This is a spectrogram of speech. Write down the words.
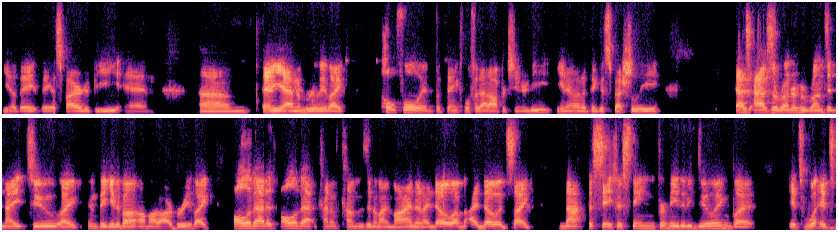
you know they they aspire to be and um, and yeah and I'm really like hopeful and but thankful for that opportunity you know and I think especially as as a runner who runs at night too, like and thinking about Ahmaud Arbery, like all of that is all of that kind of comes into my mind, and I know I'm I know it's like not the safest thing for me to be doing, but it's what it's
